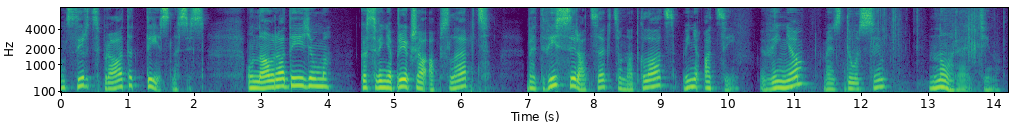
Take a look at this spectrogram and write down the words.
un sirds prāta tiesnesis. Un nav radījuma, kas viņa priekšā apslēpts, bet viss ir atsekts un atklāts viņa acīm. Viņam mēs dosim norēķinu.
